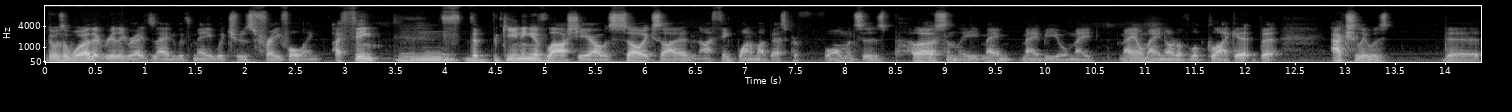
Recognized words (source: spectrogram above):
there was a word that really resonated with me, which was free falling. I think f- the beginning of last year, I was so excited, and I think one of my best performances personally, may maybe or may may or may not have looked like it, but actually was the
